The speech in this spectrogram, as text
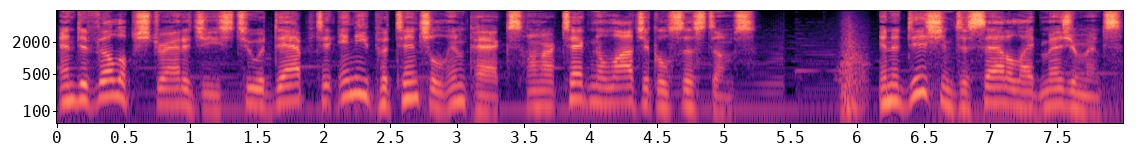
and develop strategies to adapt to any potential impacts on our technological systems. In addition to satellite measurements,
